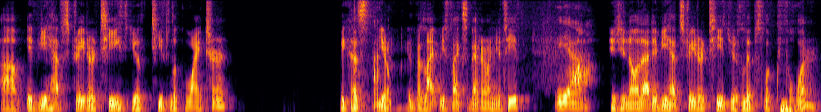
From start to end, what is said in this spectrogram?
um, if you have straighter teeth, your teeth look whiter because you know the light reflects better on your teeth. Yeah. Did you know that if you had straighter teeth, your lips look fuller?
